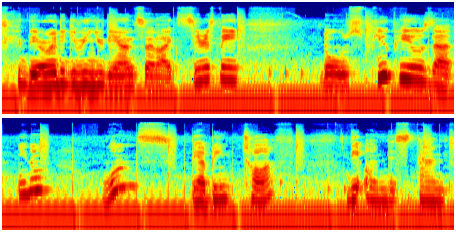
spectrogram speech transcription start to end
they're already giving you the answer. Like, seriously, those pupils that you know, once they are being taught, they understand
